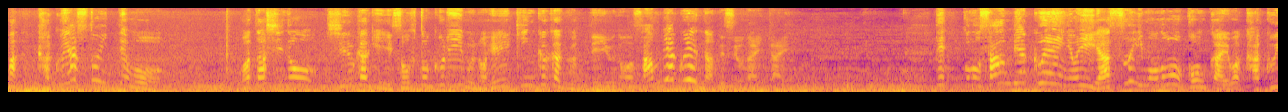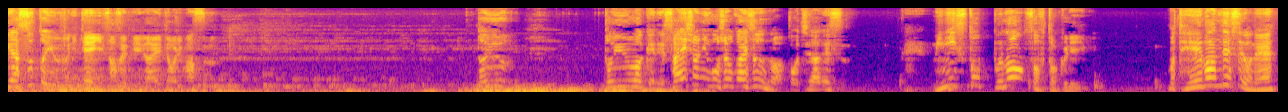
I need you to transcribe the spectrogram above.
まあ格安といっても私の知る限りソフトクリームの平均価格っていうのは300円なんですよ大体。この300円より安いものを今回は格安というふうに定義させていただいておりますというというわけで最初にご紹介するのはこちらですミニストップのソフトクリームまあ、定番ですよね。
